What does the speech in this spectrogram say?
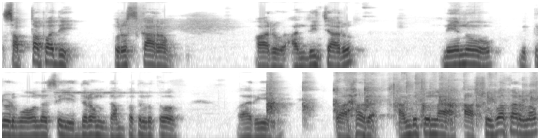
సప్తపది పురస్కారం వారు అందించారు. నేను మిత్రుడు మౌనసి ఇద్దరం దంపతులతో వారి అందుకున్న ఆ శుభతరుణం.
